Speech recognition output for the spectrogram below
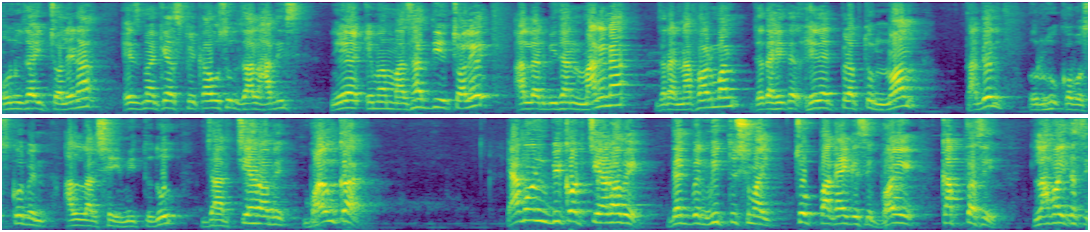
অনুযায়ী চলে না এজমা কিয়াস ফেকাউসুল, জাল হাদিস ইমাম মাঝহাব দিয়ে চলে, আল্লাহর বিধান মানে না, যারা নাফারমান, যারা হেদায়ত প্রাপ্ত নন, তাদের রুহ কবজ করবেন আল্লাহর সেই মৃত্যুদূত, যার চেহারা হবে ভয়ঙ্কর এমন বিকট চেহারা হবে, দেখবেন মৃত্যুর সময় চোখ পাকায় গেছে, ভয়ে কাঁপতাছে, লাফাইতাছে,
